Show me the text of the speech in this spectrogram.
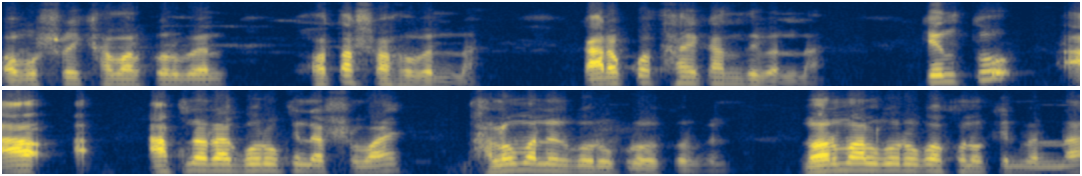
অবশ্যই খামার করবেন। হতাশা হবেন না। কারও কথায় কান দিবেন না। কিন্তু আপনারা গরু কেনার সময় ভালো মানের গরু ক্রয় করবেন। নরমাল গরু কখনো কিনবেন না।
